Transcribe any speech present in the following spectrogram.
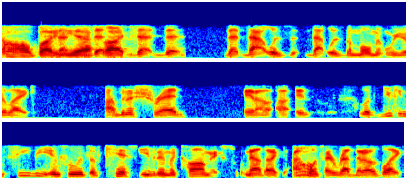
Oh, buddy, that, yeah. That, uh, that that that that was that was the moment where you're like, I'm gonna shred, and I, uh, and look, you can see the influence of Kiss even in the comics. Now that I oh. once I read that, I was like,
